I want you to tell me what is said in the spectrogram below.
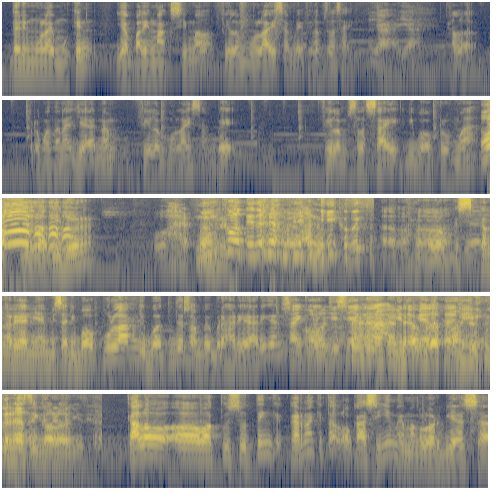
dari mulai mungkin yang paling maksimal film mulai sampai film selesai. Iya, iya. Kalau Perempuan Tanah Jahanam film mulai sampai film selesai dibawa ke rumah, Oh! dibawa tidur. Wah, ngikut itu namanya ngikut. Kalau kes- kengeriannya bisa dibawa pulang, dibawa tidur sampai berhari-hari kan. Psikologisnya kena gitu kayak. Waduh, kena psikologis. Kalau uh, waktu syuting karena kita lokasinya memang luar biasa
